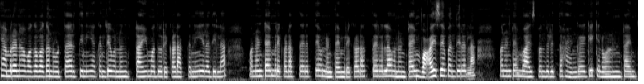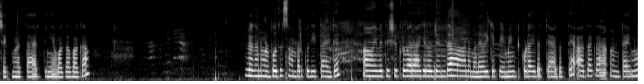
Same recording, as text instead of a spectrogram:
ಕ್ಯಾಮ್ರಾನ ಅವಾಗವಾಗ ನೋಡ್ತಾ ಇರ್ತೀನಿ. ಯಾಕಂದರೆ ಒಂದೊಂದು ಟೈಮ್ ಅದು ರೆಕಾರ್ಡ್ ಆಗ್ತಾನೇ ಇರೋದಿಲ್ಲ. ಒಂದೊಂದು ಟೈಮ್ ರೆಕಾರ್ಡ್ ಆಗ್ತಾ ಇರುತ್ತೆ, ಒಂದೊಂದು ಟೈಮ್ ರೆಕಾರ್ಡ್ ಆಗ್ತಾ ಇರಲ್ಲ, ಒಂದೊಂದು ಟೈಮ್ ವಾಯ್ಸೇ ಬಂದಿರಲ್ಲ. ಒಂದೊಂದು ಟೈಮ್ ವಾಯ್ಸ್ ಬಂದಿರುತ್ತೆ. ಹಾಗಾಗಿ ಕೆಲವೊಂದು ಟೈಮ್ ಚೆಕ್ ಮಾಡ್ತಾ ಇರ್ತೀನಿ ಅವಾಗವಾಗ. ಇವಾಗ ನೋಡ್ಬೋದು ಸಾಂಬಾರು ಕುದೀತಾ ಇದೆ. ಇವತ್ತು ಶುಕ್ರವಾರ ಆಗಿರೋದ್ರಿಂದ ನಮ್ಮ ಮನೆಯವರಿಗೆ ಪೇಮೆಂಟ್ ಕೂಡ ಇವತ್ತೇ ಆಗುತ್ತೆ. ಆದಾಗ ಒಂದು ಟೈಮು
